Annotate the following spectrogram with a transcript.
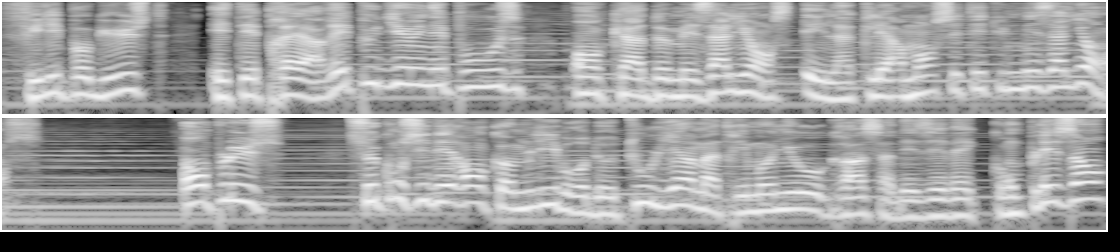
Philippe Auguste était prêt à répudier une épouse en cas de mésalliance. Et là, clairement, c'était une mésalliance. En plus, se considérant comme libre de tout lien matrimoniaux grâce à des évêques complaisants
